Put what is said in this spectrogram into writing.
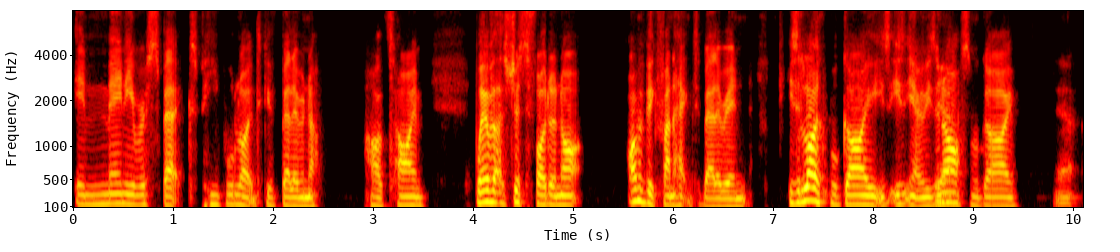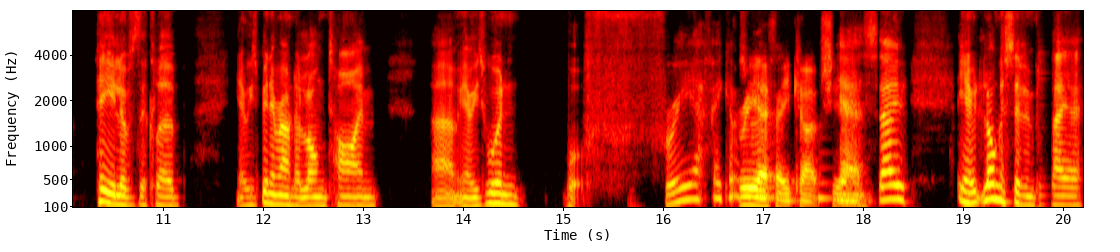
in many respects, people like to give Bellerin a hard time, whether that's justified or not. I'm a big fan of Hector Bellerin. He's a likable guy. He's, he's you know he's an yeah. Arsenal guy. Yeah, he loves the club. You know he's been around a long time. Um, you know he's won what three FA Cups? Three FA Cups. Yeah. yeah. So you know longest serving player.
